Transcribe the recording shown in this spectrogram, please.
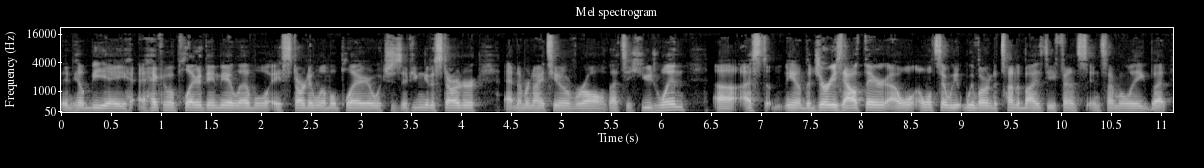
then he'll be a, a, heck of a player at the NBA level, a starting level player. Which is if you can get a starter at number 19 overall, that's a huge win. Uh, I st- you know the jury's out there. I won't, I won't say we, we learned a ton about his defense in summer league, but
